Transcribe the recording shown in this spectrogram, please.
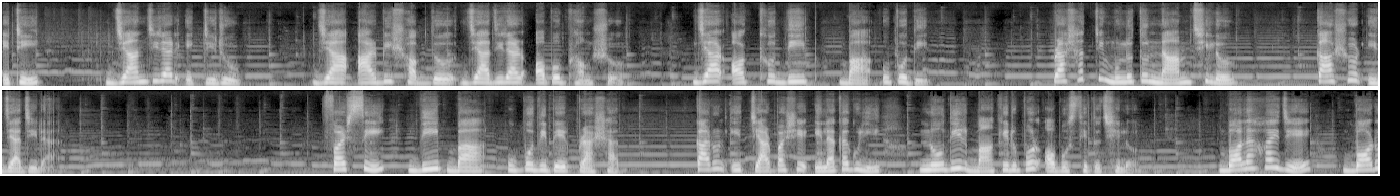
এটি জাঞ্জিরার একটি রূপ, যা আরবি শব্দ জাজিরার অপভ্রংশ, যার অর্থ দ্বীপ বা উপদ্বীপ। প্রাসাদটি মূলত নাম ছিল কাসর ইজাজিরা ফার্সি দ্বীপ বা উপদ্বীপের প্রাসাদ, কারণ এর চারপাশের এলাকাগুলি নদীর বাঁকের উপর অবস্থিত ছিল। বলা হয় যে বড়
